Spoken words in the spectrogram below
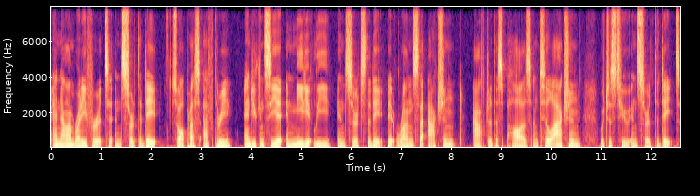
And now I'm ready for it to insert the date. So I'll press F3 and you can see it immediately inserts the date. It runs the action after this pause until action, which is to insert the date.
